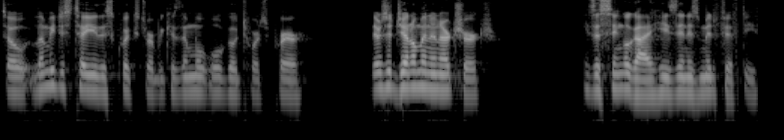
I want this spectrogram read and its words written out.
So let me just tell you this quick story because then we'll, we'll go towards prayer. There's a gentleman in our church. He's a single guy, he's in his mid 50s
